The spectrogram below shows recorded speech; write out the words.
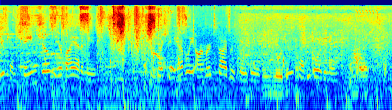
you can chain kill nearby enemies. Detecting heavily armored cyber soldiers. Heavy ordnance.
